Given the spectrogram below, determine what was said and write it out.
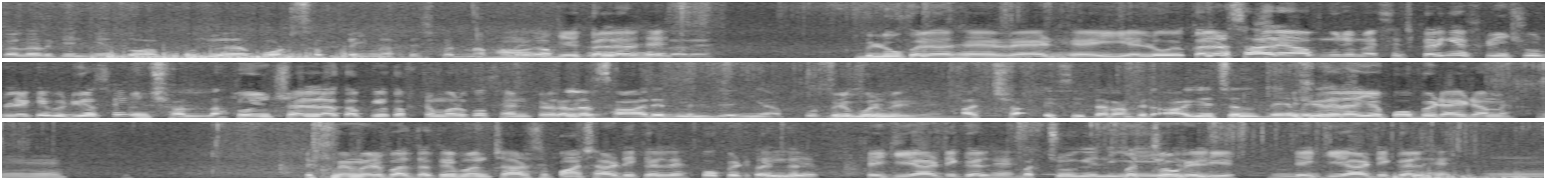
कलर के लिए तो आपको जो है व्हाट्सअप पे ही मैसेज करना हाँ, पड़ेगा। ये कलर है। ब्लू कलर है रेड है येलो है। कलर सारे हैं आप मुझे मैसेज करेंगे स्क्रीनशॉट लेके वीडियो से। इंशाल्लाह। तो इनशाला आपके कस्टमर को सेंड कर कलर। सारे मिल जाएँगे आपको बिल्कुल मिल जाएँगे। अच्छा इसी तरह फिर आगे चलते हैं। इसी तरह ये पॉकेट आइटम है। हम्म, इसमें मेरे पास तकरीबन चार से पाँच आर्टिकल है पॉकेट के अंदर। एक ये आर्टिकल है। बच्चों के लिए। बच्चों के लिए। एक ये आर्टिकल है। हम्म,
